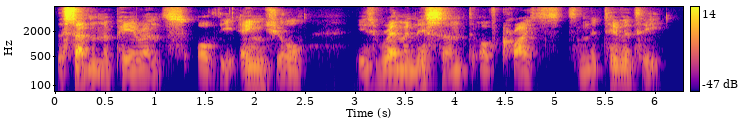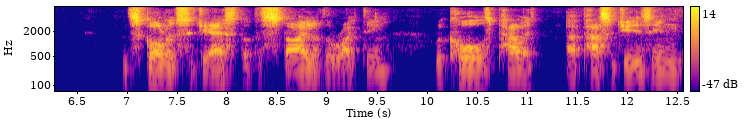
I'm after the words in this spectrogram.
The sudden appearance of the angel is reminiscent of Christ's nativity, and scholars suggest that the style of the writing recalls uh, passages in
